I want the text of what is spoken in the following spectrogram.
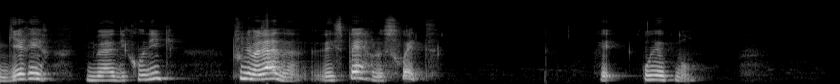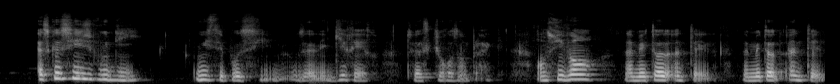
Guérir d'une maladie chronique, tous les malades l'espèrent, le souhaitent. Et honnêtement, est-ce que si je vous dis oui c'est possible, vous allez guérir de la sclérose en plaques en suivant la méthode Intel, la méthode Intel,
